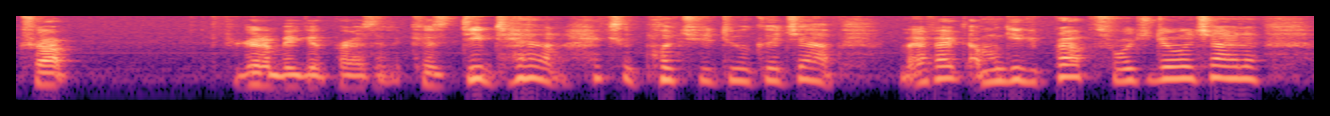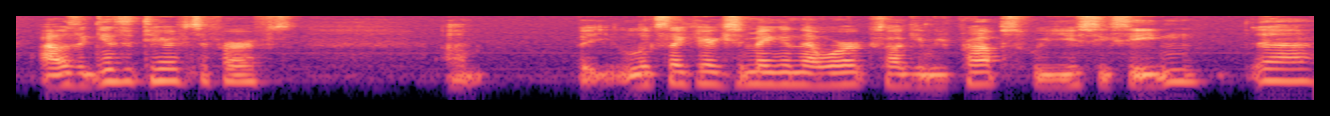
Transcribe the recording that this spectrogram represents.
Trump, you're gonna be a good president, because deep down, I actually want you to do a good job. Matter of fact, I'm gonna give you props for what you're doing in China. I was against the tariffs at first, um, but it looks like you're actually making that work. So I'll give you props for you succeeding. Uh,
